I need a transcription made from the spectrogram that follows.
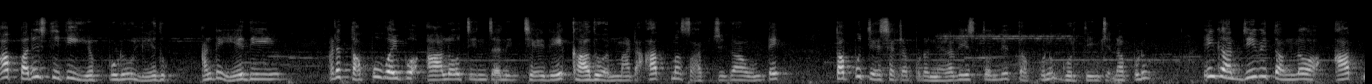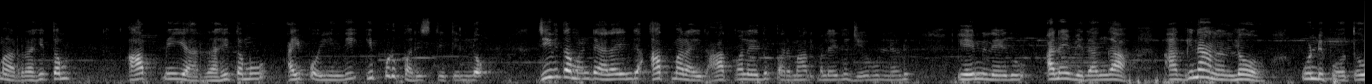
ఆ పరిస్థితి ఎప్పుడూ లేదు. అంటే ఏది? అంటే తప్పు వైపు ఆలోచించనిచ్చేదే కాదు అనమాట ఆత్మసాక్షిగా ఉంటే తప్పు చేసేటప్పుడు నిలదీస్తుంది తప్పును గుర్తించినప్పుడు. ఇంకా జీవితంలో ఆత్మరహితం ఆత్మీయ రహితము అయిపోయింది ఇప్పుడు పరిస్థితుల్లో. జీవితం అంటే ఎలా అయింది? ఆత్మరహిత ఆత్మ లేదు పరమాత్మ లేదు జీవుడు లేడు ఏమి లేదు అనే విధంగా అజ్ఞానంలో ఉండిపోతూ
